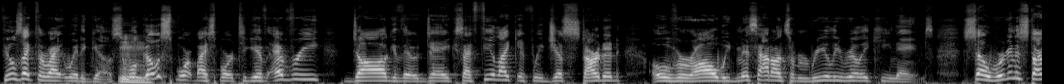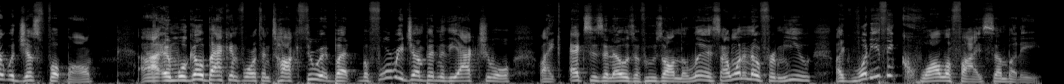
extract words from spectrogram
feels like the right way to go. So mm-hmm. we'll go sport by sport to give every dog their day because I feel like if we just started overall, we'd miss out on some really, really key names. So we're going to start with just football. Uh, and we'll go back and forth and talk through it. But before we jump into the actual like X's and O's of who's on the list, I want to know from you, like, what do you think qualifies somebody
